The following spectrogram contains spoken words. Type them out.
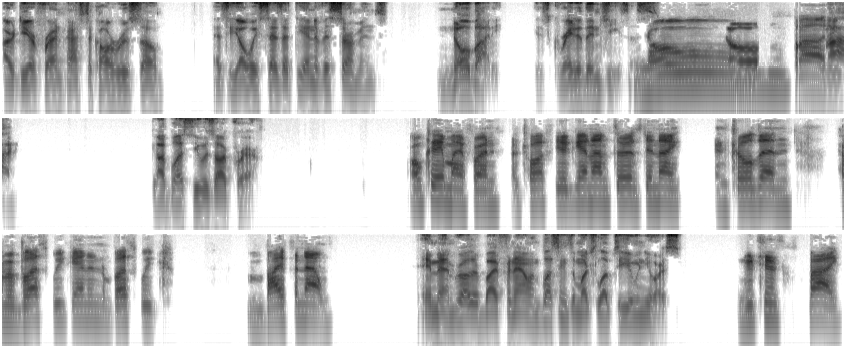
our dear friend Pastor Carl Russo, as he always says at the end of his sermons, nobody is greater than Jesus. Nobody. Bye. God bless you is our prayer. Okay, my friend. I'll talk to you again on Thursday night. Until then, have a blessed weekend and a blessed week. Bye for now. Amen, brother. Bye for now, and blessings and much love to you and yours. You too. Bye.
